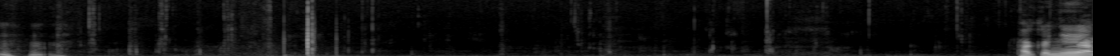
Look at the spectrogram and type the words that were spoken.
อื้อหือผักกระเนียง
